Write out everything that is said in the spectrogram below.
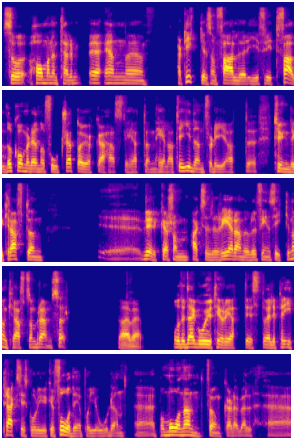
Så har man en, term, eh, en partikel som faller i fritt fall, då kommer den att fortsätta öka hastigheten hela tiden för att tyngdekraften virkar som accelererande och det finns icke någon kraft som bromsar. Jajamän. Och det där går ju teoretiskt, eller i praxis går det ju inte att få det på jorden. Eh, på månen funkar det väl, eh,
